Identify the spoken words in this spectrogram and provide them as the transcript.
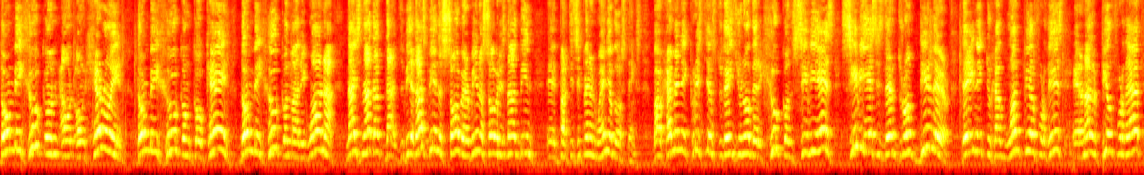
Don't be hooked on, on, on heroin. Don't be hooked on cocaine. Don't be hooked on marijuana. Now it's not that, that that's being a sober. Being a sober is not being uh, participating in any of those things. But how many Christians today you know they're hooked on CVS? CVS is their drug dealer. They need to have one pill for this and another pill for that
